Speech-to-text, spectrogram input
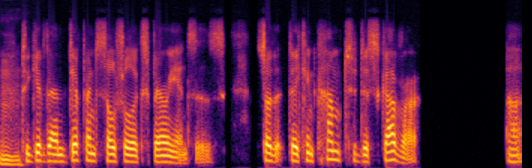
mm. to give them different social experiences so that they can come to discover. Uh,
